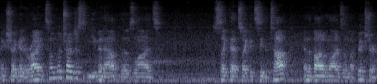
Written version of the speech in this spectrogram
Make sure I get it right. So I'm going to try to just even out those lines just like that so I could see the top and the bottom lines on my picture.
